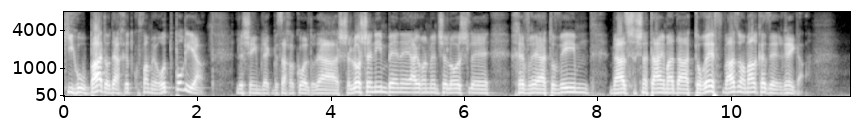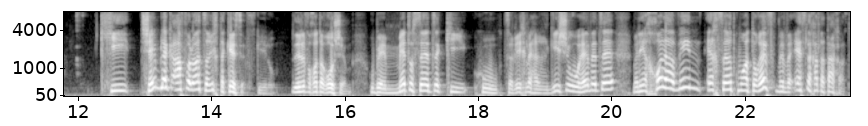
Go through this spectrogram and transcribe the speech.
כי הוא בא, אתה יודע, אחרי תקופה מאוד פוריה לשיין בלק בסך הכל, אתה יודע, שלוש שנים בין איירון מן שלוש לחבר'ה הטובים, ואז שנתיים עד הטורף, ואז הוא אמר כזה, רגע. כי שיין בלק אף פעם לא היה צריך את הכסף, כאילו. זה לפחות הרושם. הוא באמת עושה את זה כי הוא צריך להרגיש שהוא אוהב את זה, ואני יכול להבין איך סרט כמו הטורף מבאס לך את התחת.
